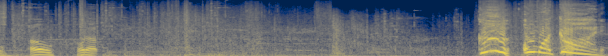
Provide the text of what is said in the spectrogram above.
Oh, oh, hold up. oh my god!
